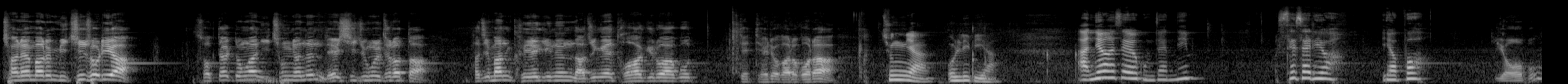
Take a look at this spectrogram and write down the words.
자네 말은 미친 소리야 석 달 동안 이 청년은 내 시중을 들었다 하지만 그 얘기는 나중에 더 하기로 하고 데, 데려가라거라 중략 올리비아. 안녕하세요, 공자님. 세자리요, 여보. 여보?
